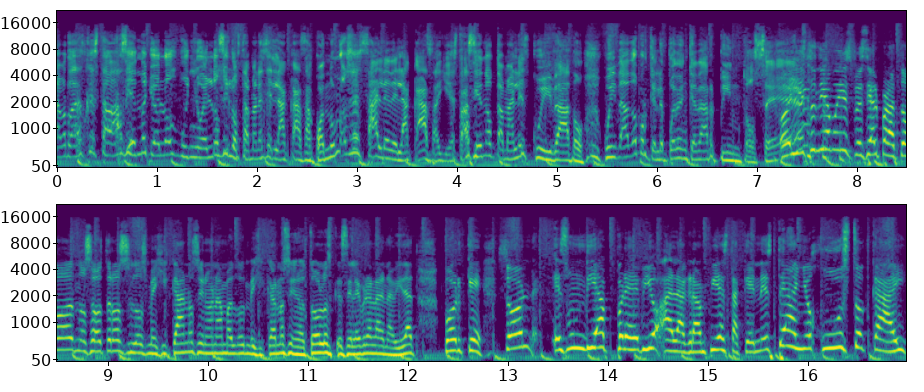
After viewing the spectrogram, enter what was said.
la verdad es que estaba haciendo yo los buñuelos y los tamales en la casa. Cuando uno se sale de la casa y está haciendo tamales, cuidado. Cuidado porque le pueden quedar pintos, ¿eh? Oye, es un día muy especial para todos nosotros, los mexicanos, y no nada más los mexicanos, sino todos los que celebran la Navidad, porque son, es un día previo a la gran fiesta, que en este año justo cae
